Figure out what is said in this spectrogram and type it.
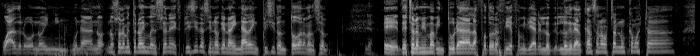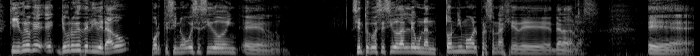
cuadro, no hay ninguna. No, no solamente no hay menciones explícitas, sino que no hay nada implícito en toda la mansión. Eh, de hecho, la misma pintura, las fotografías familiares, lo, que- lo que te alcanzan a mostrar nunca muestra. Que yo creo que eh, yo creo que es deliberado, porque si no hubiese sido. in- eh, siento que hubiese sido darle un antónimo al personaje de, de Ana de Armas. Eh,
